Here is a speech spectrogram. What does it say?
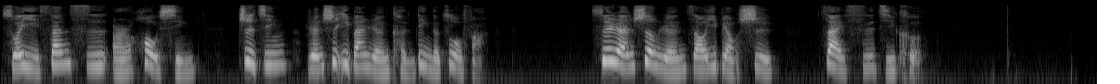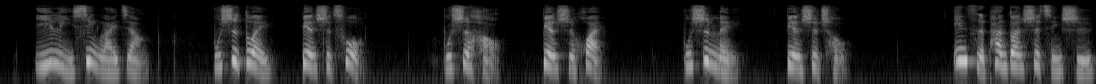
所以三思而后行，至今仍是一般人肯定的做法。虽然圣人早已表示，再思即可。以理性来讲，不是对便是错，不是好便是坏，不是美便是丑。因此，判断事情时，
